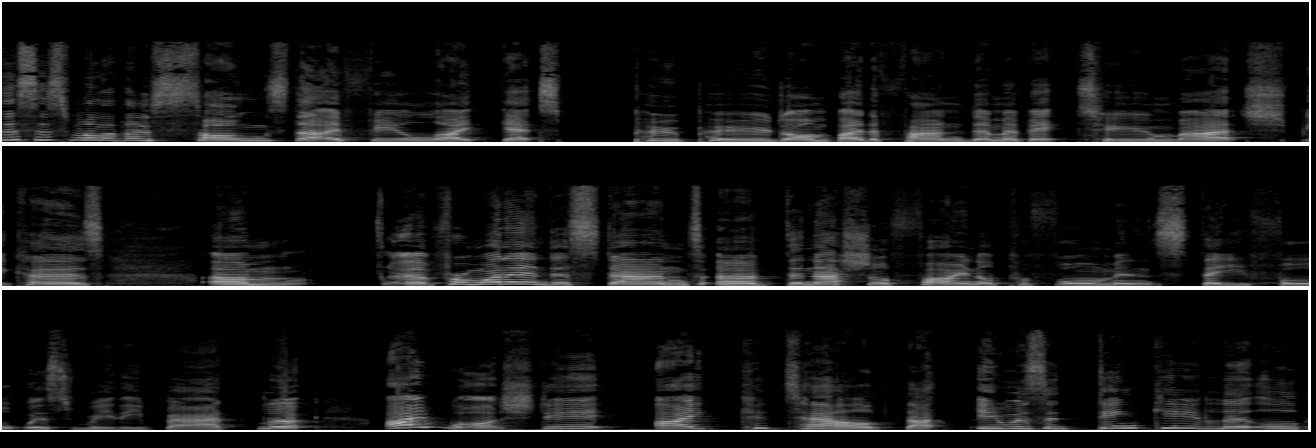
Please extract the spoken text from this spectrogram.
this is one of those songs that I feel like gets poo pooed on by the fandom a bit too much because, um, uh, from what I understand, uh, the national final performance they thought was really bad. Look, I watched it. I could tell that it was a dinky little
